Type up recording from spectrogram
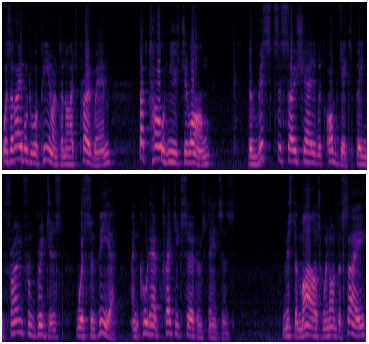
was unable to appear on tonight's program but told News Geelong the risks associated with objects being thrown from bridges were severe and could have tragic circumstances. Mr Miles went on to say,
